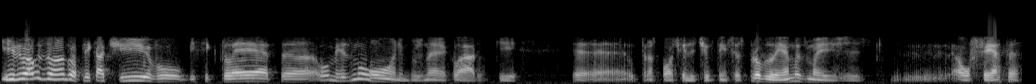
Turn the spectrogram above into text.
e vai usando aplicativo, bicicleta, ou mesmo ônibus, né? Claro que é, o transporte coletivo tem seus problemas, mas a oferta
